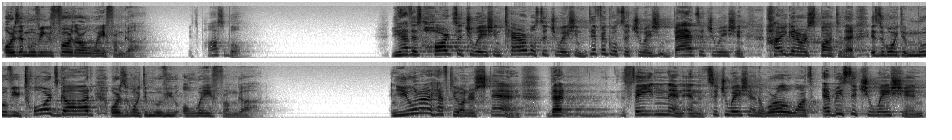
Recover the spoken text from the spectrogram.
or is it moving you further away from God? It's possible. You have this hard situation, terrible situation, difficult situation, bad situation. How are you going to respond to that? Is it going to move you towards God or is it going to move you away from God? And you and I have to understand that Satan and, and the situation in the world wants every situation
